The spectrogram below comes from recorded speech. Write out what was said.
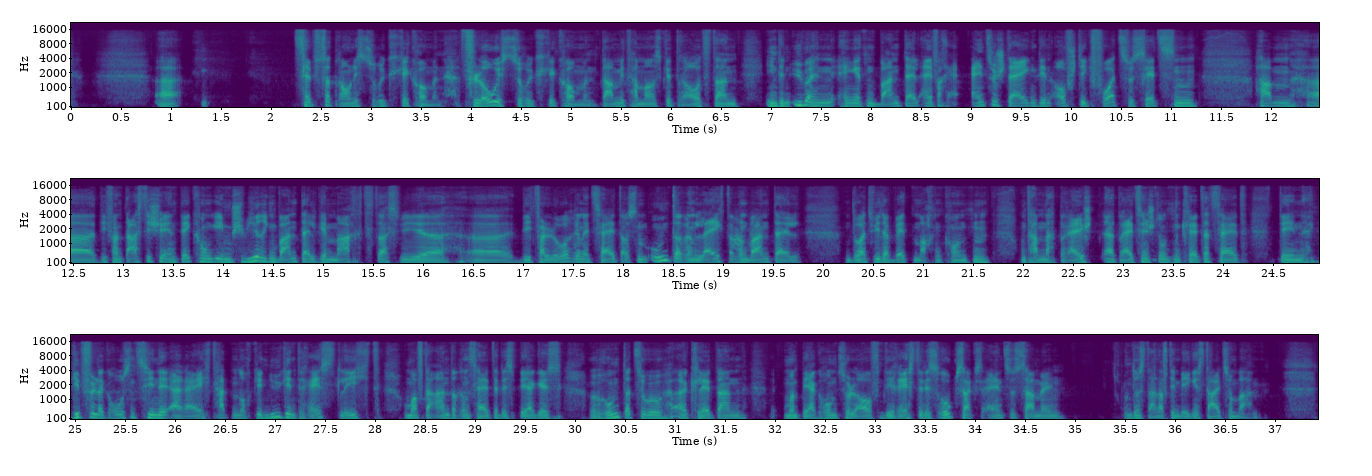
Selbstvertrauen ist zurückgekommen, Flow ist zurückgekommen. Damit haben wir uns getraut, dann in den überhängenden Wandteil einfach einzusteigen, den Aufstieg fortzusetzen, haben äh, die fantastische Entdeckung im schwierigen Wandteil gemacht, dass wir äh, die verlorene Zeit aus dem unteren, leichteren Wandteil dort wieder wettmachen konnten und haben nach drei, äh, 13 Stunden Kletterzeit den Gipfel der großen Zinne erreicht, hatten noch genügend Restlicht, um auf der anderen Seite des Berges runter zu äh, klettern, um am Berg rumzulaufen, die Reste des Rucksacks einzusammeln und uns dann auf den Weg ins Tal zu machen.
